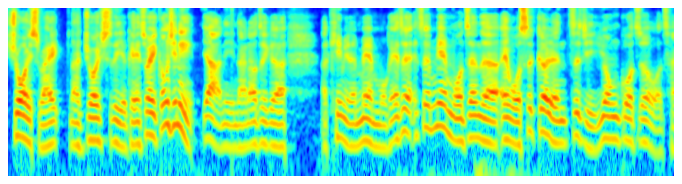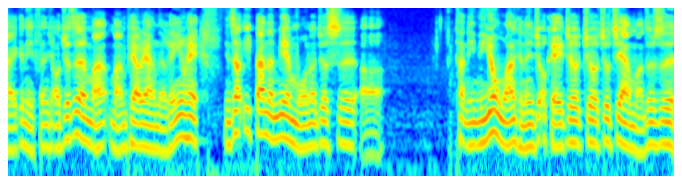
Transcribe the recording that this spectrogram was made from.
Joyce right？那 Joyce Lee，OK。所以恭喜你呀，你拿到这个 Akimi 的面膜哎。这这个面膜真的，哎，我是个人自己用过之后我才跟你分享，我觉得这个蛮蛮漂亮的。因为你知道一般的面膜呢，就是呃。它你你用完可能就 OK 就就就这样嘛，就是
